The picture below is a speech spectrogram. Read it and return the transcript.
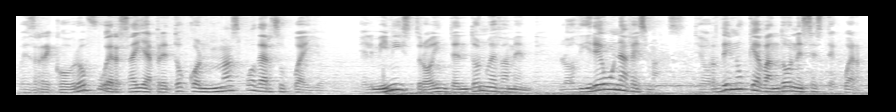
pues recobró fuerza y apretó con más poder su cuello. El ministro intentó nuevamente. Lo diré una vez más. Te ordeno que abandones este cuerpo.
